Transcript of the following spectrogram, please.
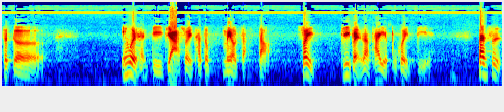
这个因为很低价，所以它都没有涨到，所以基本上它也不会跌。但是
